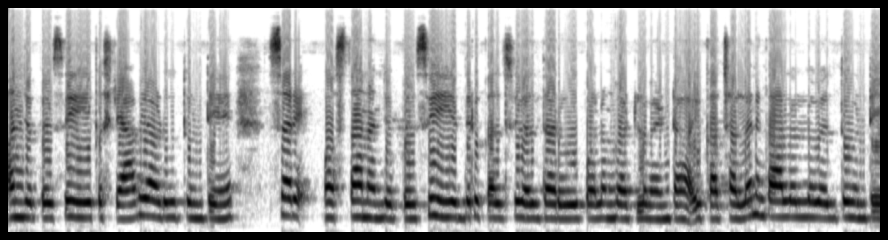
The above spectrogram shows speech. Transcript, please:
అని చెప్పేసి ఇక శ్రావి అడుగుతుంటే సరే వస్తానని చెప్పేసి ఇద్దరు కలిసి వెళ్తారు పొలం గట్ల వెంట. ఇక చల్లని గాలుల్లో వెళ్తూ ఉంటే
